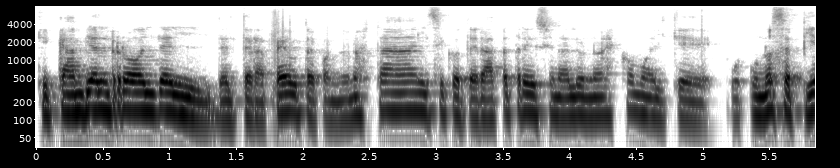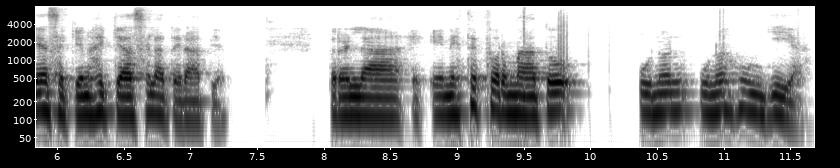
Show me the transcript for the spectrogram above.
que cambia el rol del, del, terapeuta. Cuando uno está en el psicoterapia tradicional, uno es como el que, uno se piensa que uno es el que hace la terapia. Pero en, este formato, uno, es un guía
